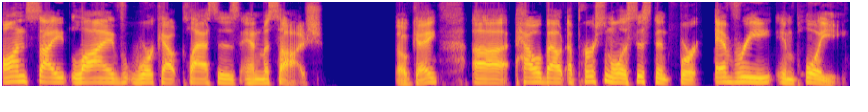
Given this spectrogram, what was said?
on-site live workout classes and massage. Okay, uh, how about a personal assistant for every employee?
